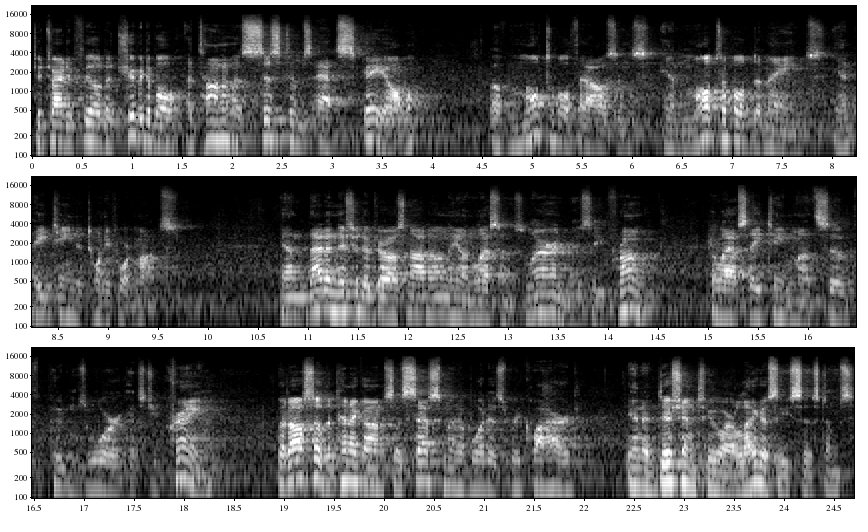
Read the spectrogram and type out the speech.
to try to field attritable autonomous systems at scale of multiple thousands in multiple domains in 18 to 24 months. And that initiative draws not only on lessons learned, Missy, from the last 18 months of Putin's war against Ukraine, but also the Pentagon's assessment of what is required in addition to our legacy systems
